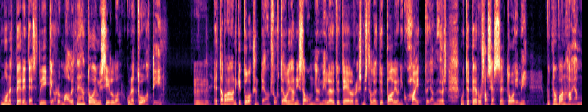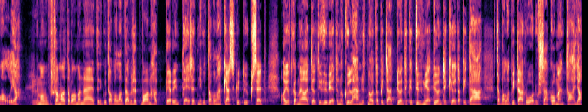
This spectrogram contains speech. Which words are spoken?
monet perinteiset liikkeenjohdon mallit, nehän toimi silloin, kun ne tuotiin. Mm-hmm. Että tavallaan ainakin tuloksenteon suhteen olihan niissä ongelmia. Löytyy Taylorismista, löytyy paljon niin kuin haittoja myös, mutta se perusasiassa se toimi mutta ne on vanha ajan mallia. Mm. Ja mä, samalla tavalla mä näen, että niinku tavallaan tämmöiset vanhat perinteiset niinku tavallaan käskytykset, jotka me ajateltiin hyvin, että no kyllähän nyt noita pitää työntekijöitä, tyhmiä työntekijöitä pitää tavallaan pitää ruodussa ja komentaa. Ja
